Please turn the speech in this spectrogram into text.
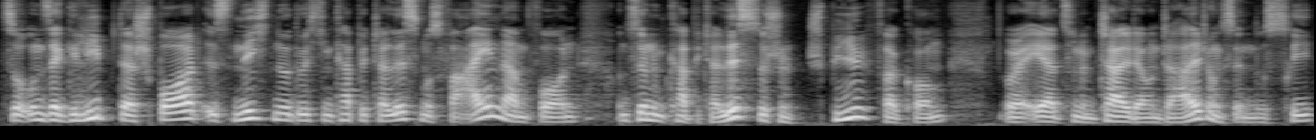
So, unser geliebter Sport ist nicht nur durch den Kapitalismus vereinnahmt worden und zu einem kapitalistischen Spiel verkommen, oder eher zu einem Teil der Unterhaltungsindustrie,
